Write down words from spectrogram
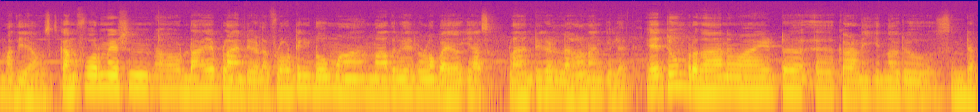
മതിയാവും. സ്കം ഫോർമേഷൻ ഉണ്ടായ പ്ലാന്റുകൾ ഫ്ലോട്ടിംഗ് ഡോം മാതൃകയിലുള്ള ബയോഗ്യാസ് പ്ലാന്റുകളിലാണെങ്കിൽ ഏറ്റവും പ്രധാനമായിട്ട് കാണിക്കുന്ന ഒരു സിംറ്റം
